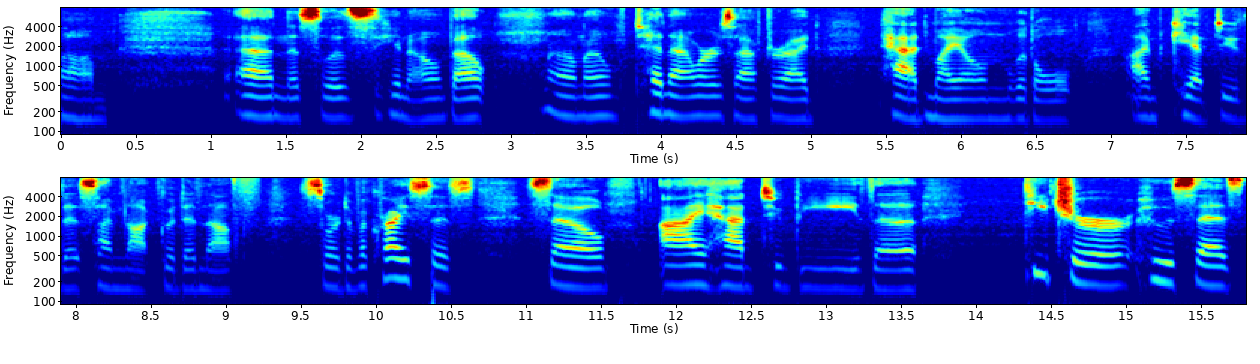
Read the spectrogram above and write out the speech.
um, and this was, you know, about, I don't know, 10 hours after I'd had my own little, I can't do this, I'm not good enough sort of a crisis. So I had to be the teacher who says,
